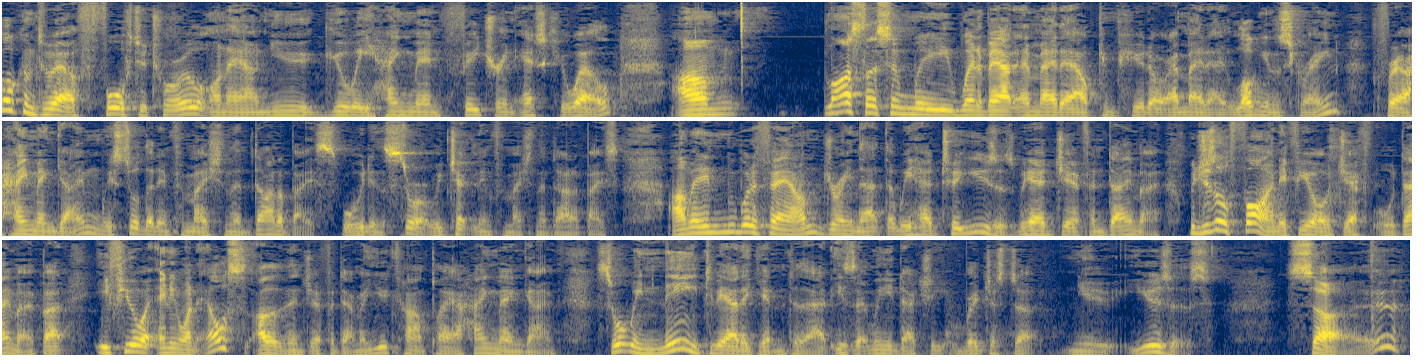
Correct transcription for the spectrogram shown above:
Welcome to our fourth tutorial on our new GUI Hangman featuring SQL. Um, last lesson we went about and made our computer, or made a login screen for our Hangman game. We stored that information in the database. Well, we didn't store it, we checked the information in the database. Um, and we would have found during that that we had two users. We had Jeff and Damo, which is all fine if you're Jeff or Damo, but if you're anyone else other than Jeff or Damo, you can't play a Hangman game. So what we need to be able to get into that is that we need to actually register new users. So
